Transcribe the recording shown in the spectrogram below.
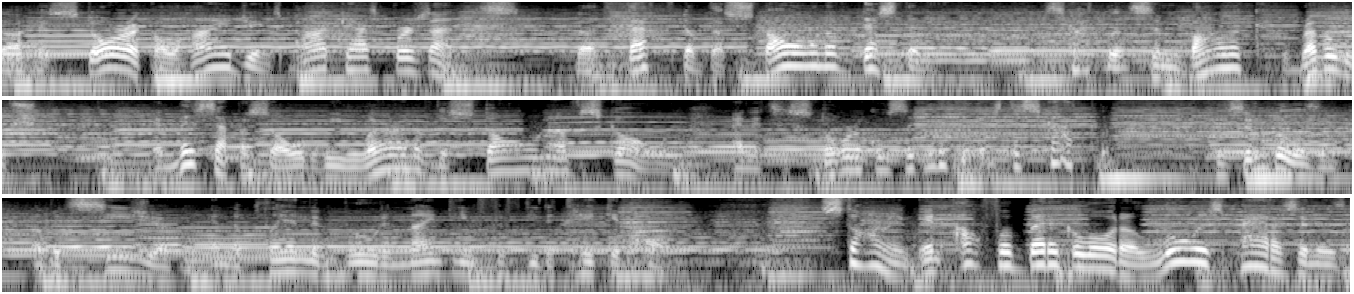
The Historical Hijinks podcast presents The Theft of the Stone of Destiny, Scotland's symbolic revolution. In this episode, we learn of the Stone of Scone and its historical significance to Scotland, the symbolism of its seizure and the plan that brewed in 1950 to take it home. Starring in alphabetical order Lewis Patterson as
